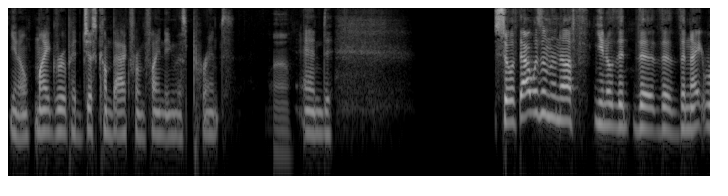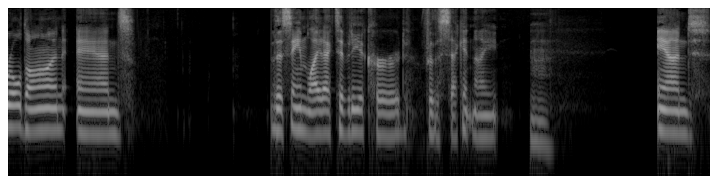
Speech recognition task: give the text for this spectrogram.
you know, my group had just come back from finding this print, Wow. and so if that wasn't enough, you know, the the the, the night rolled on and the same light activity occurred for the second night. And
